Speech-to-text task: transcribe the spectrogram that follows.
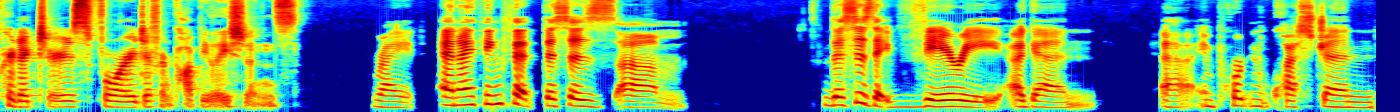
predictors for different populations. Right. And i think that this is um this is a very again uh, important question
